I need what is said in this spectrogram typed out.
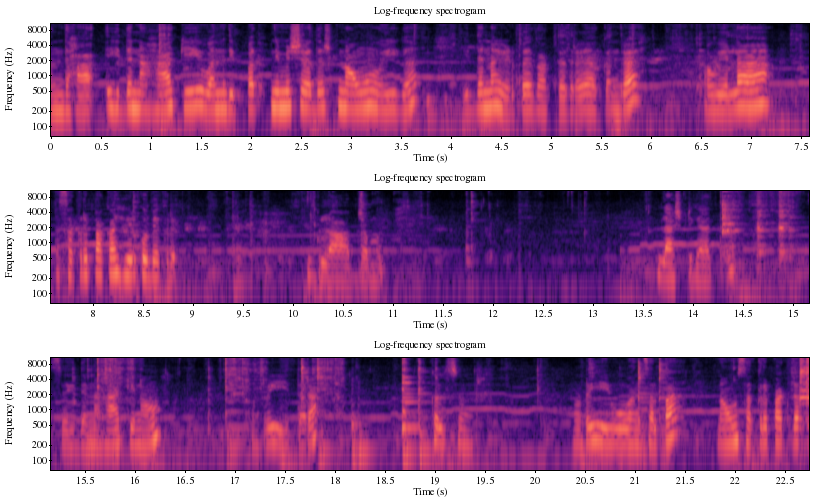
ಒಂದು ಹಾ, ಇದನ್ನು ಹಾಕಿ ಒಂದು ಇಪ್ಪತ್ತು ನಿಮಿಷ ಆದಷ್ಟು ನಾವು ಈಗ ಇದನ್ನು ಇಡಬೇಕಾಗ್ತದ್ರಿ ಯಾಕಂದ್ರೆ ಅವೆಲ್ಲ ಸಕ್ಕರೆ ಪಾಕ ಹೀರ್ಕೋಬೇಕ್ರಿ. ಗುಲಾಬ್ ಜಾಮೂನ್. ಲಾಸ್ಟಿಗೆ ಆಯ್ತು ಸೊ ಇದನ್ನು ಹಾಕಿ ನಾವು ನೋಡ್ರಿ ಈ ಥರ ಕಲ್ಸೋಣ್ರಿ. ನೋಡಿರಿ, ಇವು ಒಂದು ಸ್ವಲ್ಪ ನಾವು ಸಕ್ಕರೆ ಪಾಕದಾಗ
